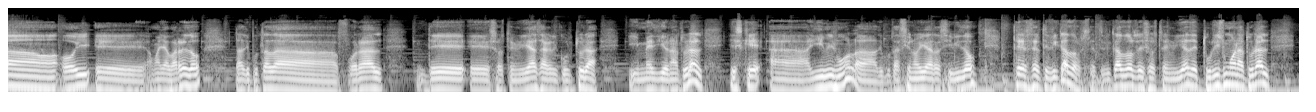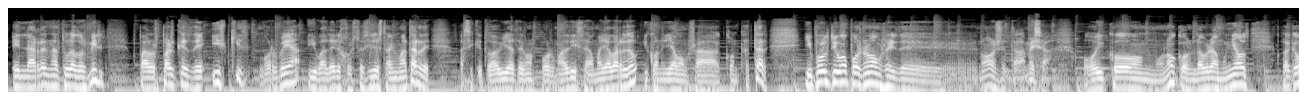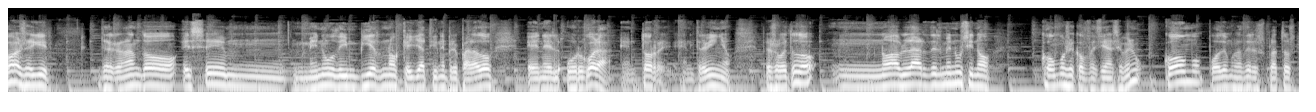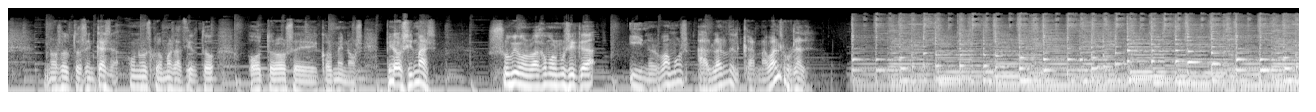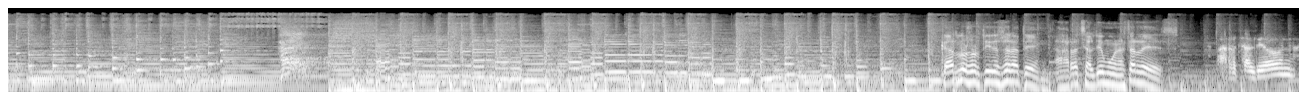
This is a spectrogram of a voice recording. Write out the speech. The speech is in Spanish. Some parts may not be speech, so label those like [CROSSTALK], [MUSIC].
hoy eh, Amaya Barredo, la diputada foral de eh, Sostenibilidad, Agricultura y Medio Natural. Y es que allí mismo la Diputación hoy ha recibido tres certificados, certificados de sostenibilidad de turismo natural en la Red Natura 2000 para los parques de Izquiz, Gorbea y Valderejo. Esto ha sido esta misma tarde, así que todavía tenemos por Madrid a Maya Barredo y con ella vamos a contactar. Y por último, pues no vamos a ir de... no vamos a sentar a la mesa. Hoy con, ¿no? con Laura Muñoz, con la que vamos a seguir desgranando ese mm, menú de invierno que ya tiene preparado en el Urgora, en Torre, en Treviño. Pero sobre todo, mm, no hablar del menú, sino cómo se confecciona ese menú, cómo podemos hacer esos platos nosotros en casa, unos con más acierto, otros eh, con menos. Pero sin más, subimos, bajamos música y nos vamos a hablar del carnaval rural. Carlos Ortiz de Zárate, Arrachaldeón, buenas tardes. Arrachaldeón.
